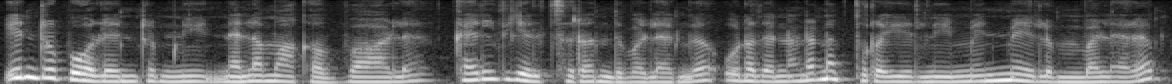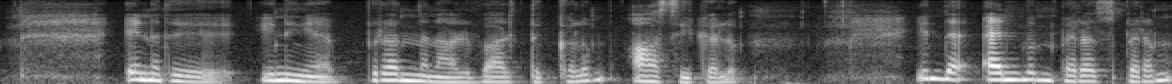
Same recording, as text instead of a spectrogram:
இன்று போலென்றும் நீ நலமாக வாழ கல்வியில் சிறந்து விளங்க உனது நடனத்துறையில் நீ மென்மேலும் வளர எனது இனிய பிறந்த நாள் வாழ்த்துக்களும் ஆசிகளும். இந்த அன்பும் பரஸ்பரம்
